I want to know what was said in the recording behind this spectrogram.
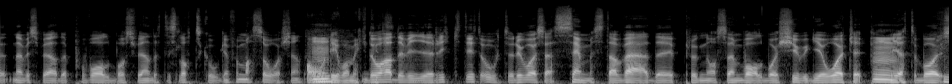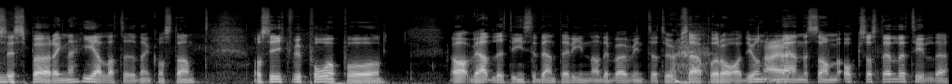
eh, när vi spelade på valborgsfirandet i Slottsskogen för massa år sedan ja Mm. det var mäktigt. Då hade vi ju riktigt otur, det var ju så här sämsta väderprognosen valborg 20 år typ Mm. i Göteborg Så det spöregnade hela tiden konstant Och så gick vi på på Ja, vi hade lite incidenter innan, det behöver vi inte ta upp så här på radion. Men som också ställde till det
